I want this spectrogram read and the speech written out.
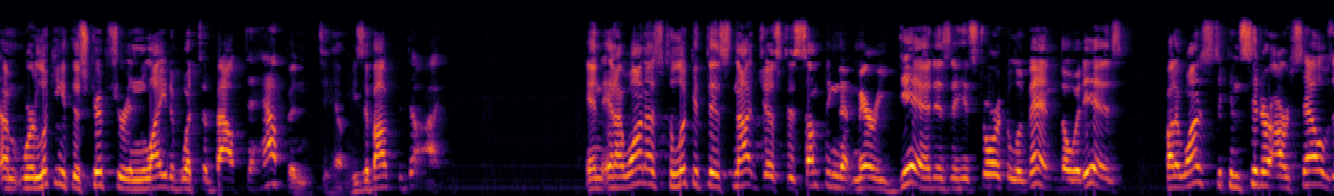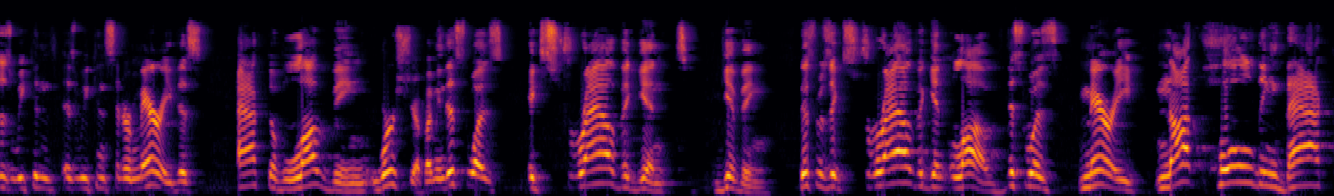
I'm, we're looking at the scripture in light of what's about to happen to him. He's about to die. And, and I want us to look at this not just as something that Mary did as a historical event, though it is, but I want us to consider ourselves as we, can, as we consider Mary, this act of loving worship. I mean, this was extravagant giving. This was extravagant love. This was Mary not holding back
